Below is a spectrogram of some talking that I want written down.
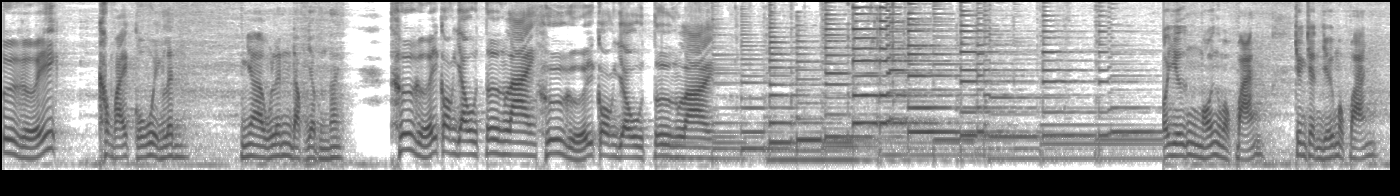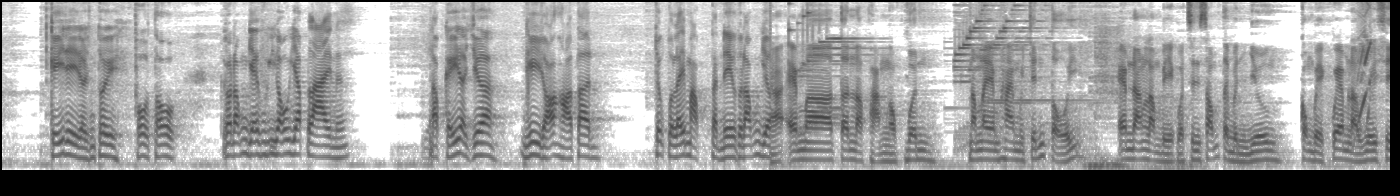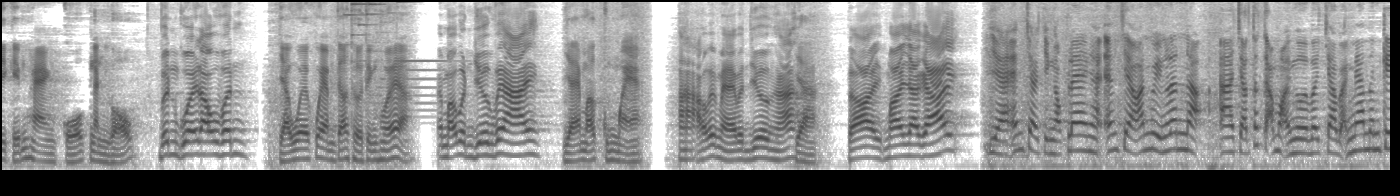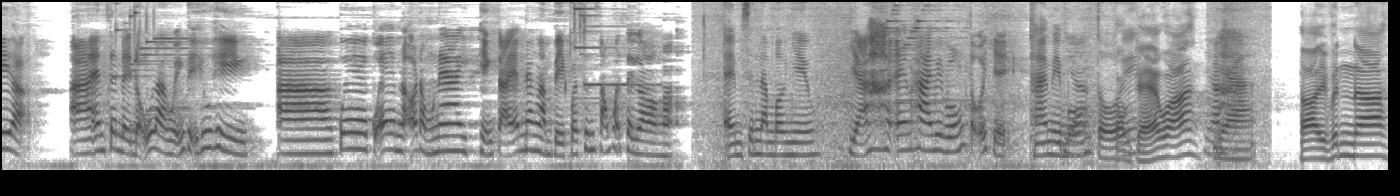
thư gửi không phải của quyền linh. Nhờ quyền linh đọc giùm thôi. Thư gửi con dâu tương lai. Thư gửi con dâu tương lai. Có dương mỗi người một bản. Chương trình giữ một bản. Ký đi rồi chúng tôi photo. Có đóng dấu dấu giáp like nữa. Đọc kỹ rồi chưa? Ghi rõ họ tên. Chúc tôi lấy mọc tình yêu tôi đóng vô. Dạ, em ờ, tên là Phạm Ngọc Vinh, năm nay em 29 tuổi. Em đang làm việc và sinh sống tại Bình Dương. Công việc của em là QC kiểm hàng của ngành gỗ. Vinh quê đâu vinh Dạ quê của em ở Thừa Thiên Huế ạ. em ở bình dương với ai Dạ em ở cùng mẹ. à ở với mẹ bình dương hả Dạ. rồi mời nhà gái Dạ em chào chị Ngọc Lan ạ, em chào anh Quyền Linh ạ, à, chào tất cả mọi người và chào bạn nam bên kia ạ. À, em tên đầy đủ là Nguyễn Thị Hiếu Hiền, à, quê của em là ở Đồng Nai, hiện tại em đang làm việc và sinh sống ở Sài Gòn ạ. Em sinh năm bao nhiêu? Dạ em 24 tuổi chị. 24 Dạ. tuổi. còn trẻ quá Dạ. Dạ. rồi vinh à,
